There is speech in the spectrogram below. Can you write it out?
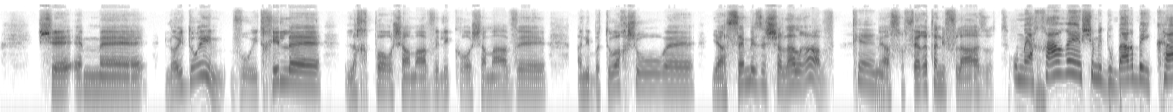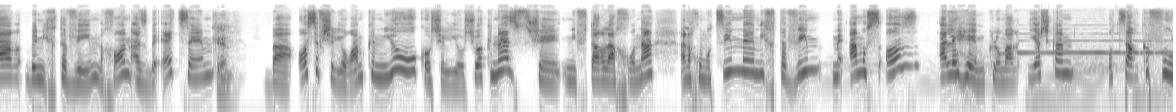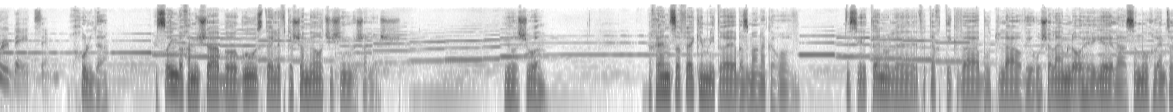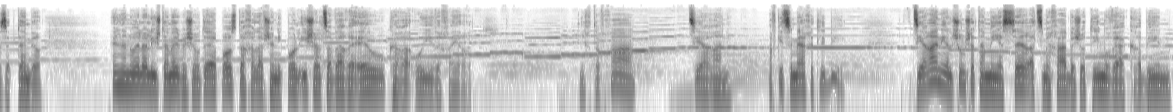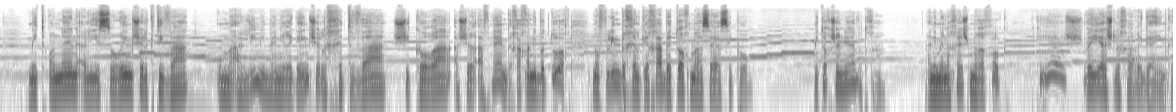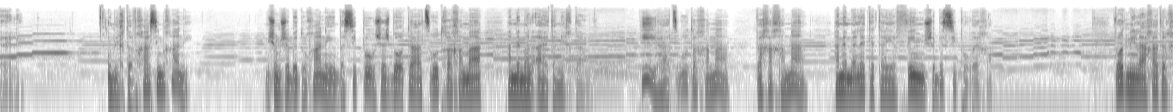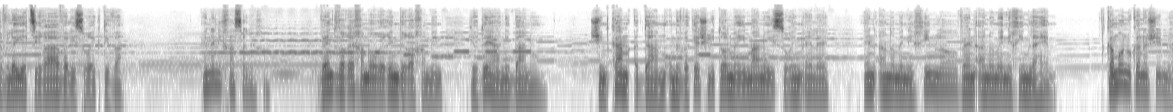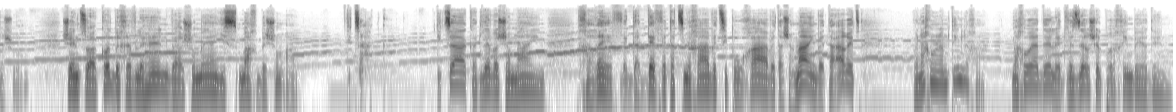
שהם אה, לא ידועים, והוא התחיל אה, לחפור שם ולקרוא שם, ואני בטוח שהוא יעשה מזה שלל רב. כן. מהסופרת הנפלאה הזאת. ומאחר שמדובר בעיקר במכתבים, נכון? אז בעצם... כן. באוסף של יורם קניוק, או של יהושע קנז, שנפטר לאחרונה, אנחנו מוצאים אה, מכתבים מעמוס עוז עליהם. כלומר, יש כאן אוצר כפול בעצם. חולדה, 25 באוגוסט 1963. יהושע, אין ספק אם נתראה בזמן הקרוב. נסיעתנו לפתח תקווה בוטלה, ובירושלים לא אהיה, אלא סמוך לאמצע ספטמבר. אין לנו אלא להשתמש בשירותי הפוסטה חלב שניפול איש על צבא רעהו כראוי וכיאות. מכתבך ציירני, אף כי צמח את ליבי. ציירני על שום שאתה מייסר עצמך בשוטים ובעקרבים, מתאונן על ייסורים של כתיבה, ומעלים ממני רגעים של חטבה שיכורה, אשר אף הם, בכך אני בטוח, נופלים בחלקך בתוך מעשה הסיפור. מתוך שאני אוהב אותך, אני מנחש מרחוק, כי יש ויש לך רגעים כאלה. ומכתבך שמחני, משום שבטוחני בסיפור שיש בו אותה עצבות חכמה הממלאה את המכתב. היא העצבות החמה והחכמה הממלאת את היפים שבסיפוריך. ועוד מילה אחת על חבלי יצירה ועל איסורי כתיבה. אינני חס עליך, ואין דבריך מעוררים ברחמים. יודע אני בנו, שאם קם אדם ומבקש ליטול מעמנו איסורים אלה, אין אנו מניחים לו ואין אנו מניחים להם. כמונו כנשים, יהושע, שהן צועקות בחבליהן והשומע ישמח בשומעה. תצעק, תצעק עד לב השמיים, חרף וגדף את עצמך ואת סיפורך ואת השמיים ואת הארץ, ואנחנו נמתין לך, מאחורי הדלת וזר של פרחים בידינו.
